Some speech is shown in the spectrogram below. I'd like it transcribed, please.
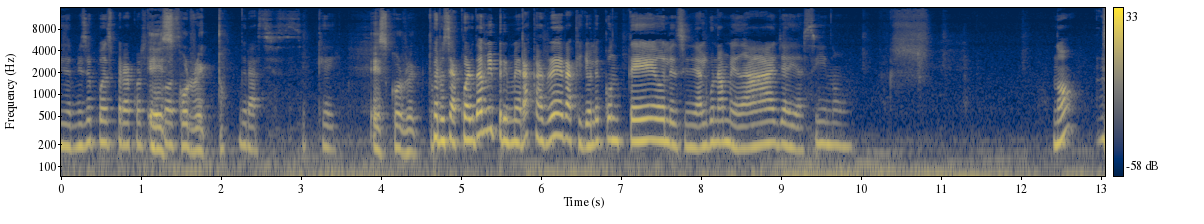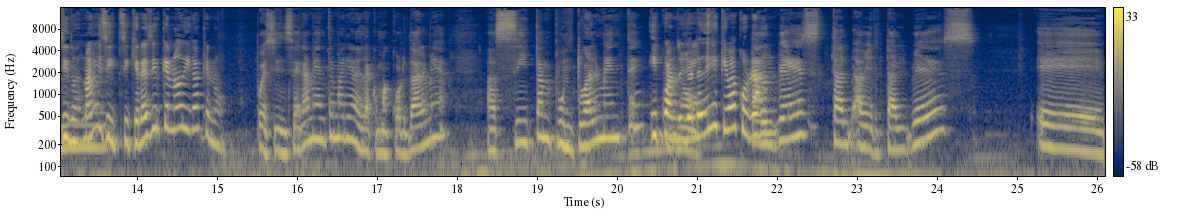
Y de mí se puede esperar cualquier es cosa. correcto, Gracias. Ok. es correcto. Pero se acuerda mi primera carrera que yo le conté o le enseñé alguna medalla y así, ¿no? ¿No? Si no, Mm. mami, si, si quiere decir que no, diga que no. Pues sinceramente, Mariana, como acordarme así tan puntualmente. Y cuando yo le dije que iba a correr Tal un- vez, tal, a ver, tal vez eh,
